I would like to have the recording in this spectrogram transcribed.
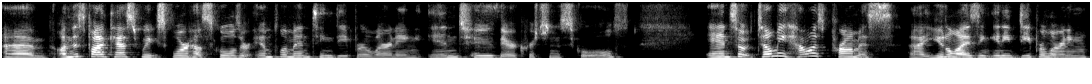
um, on this podcast we explore how schools are implementing deeper learning into yes. their christian schools and so tell me, how is Promise uh, utilizing any deeper learning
